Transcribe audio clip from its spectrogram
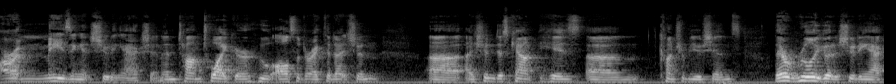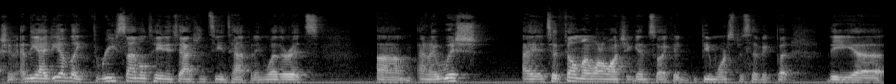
are amazing at shooting action. And Tom Tykwer, who also directed, I shouldn't, uh, I shouldn't discount his um, contributions. They're really good at shooting action, and the idea of like three simultaneous action scenes happening, whether it's, um, and I wish I, it's a film I want to watch again so I could be more specific, but the. Uh,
